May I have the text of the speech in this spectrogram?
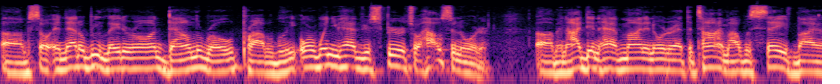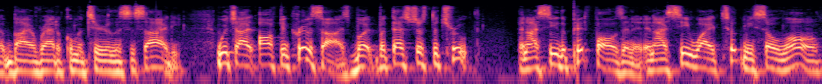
Um, so, and that'll be later on down the road, probably, or when you have your spiritual house in order. Um, and I didn't have mine in order at the time. I was saved by a, by a radical materialist society, which I often criticize, but but that's just the truth. And I see the pitfalls in it, and I see why it took me so long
